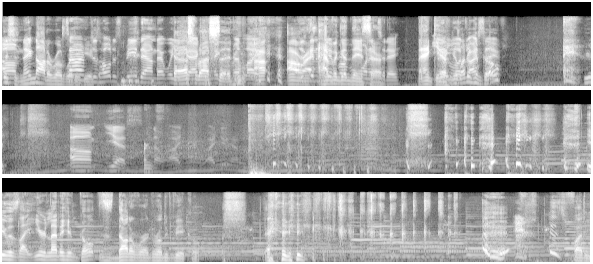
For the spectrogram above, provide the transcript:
This Um, is next not a Next roadworthy time, vehicle. just hold the speed down. That way you Yeah, can that's what I make said. the red light. Uh, all Just right, have a a good day, sir. Today. Thank Yeah, you. you're letting him go? Um, yes. No, I, I do have. he was like, "You're letting him go. This is not a road roadie vehicle." it's funny.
